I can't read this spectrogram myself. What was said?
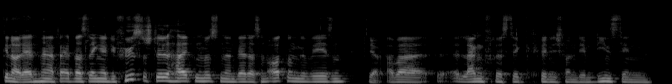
Genau, da hätten wir einfach etwas länger die Füße stillhalten müssen, dann wäre das in Ordnung gewesen. Ja, aber äh, langfristig bin ich von dem Dienst, den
